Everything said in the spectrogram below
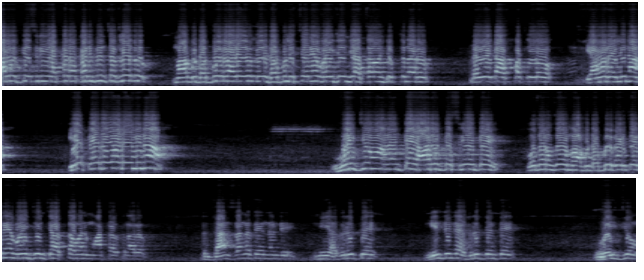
ఆరోగ్యశ్రీ ఎక్కడ కనిపించట్లేదు. మాకు డబ్బులు రాలేదు. మీరు డబ్బులు ఇస్తేనే వైద్యం చేస్తామని చెప్తున్నారు. ప్రైవేట్ హాస్పిటల్లో ఎవరు వెళ్ళినా ఏ పేదవాడు వెళ్ళినా వైద్యం అని అంటే ఆరోగ్యశ్రీ అంటే కుదరదు. మాకు డబ్బులు కడితేనే వైద్యం చేస్తామని మాట్లాడుతున్నారు. దాని సంగతి ఏంటండి మీ అభివృద్ధి ఏంటంటే అభివృద్ధి అంటే వైద్యం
